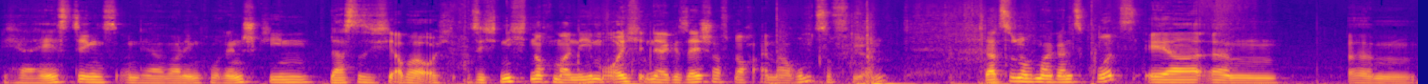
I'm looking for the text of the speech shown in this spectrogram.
Herr Hastings und Herr Vadim Korenschkin lassen sich aber euch, sich nicht nochmal neben euch in der Gesellschaft noch einmal rumzuführen. Dazu nochmal ganz kurz. Er ähm, ähm,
